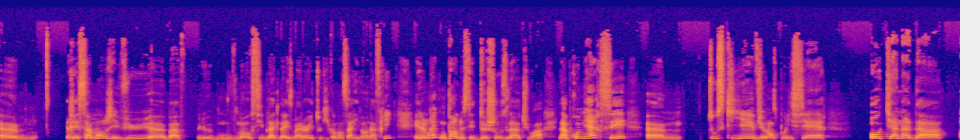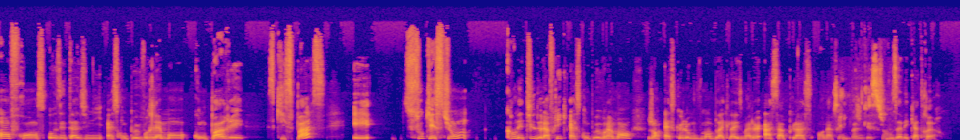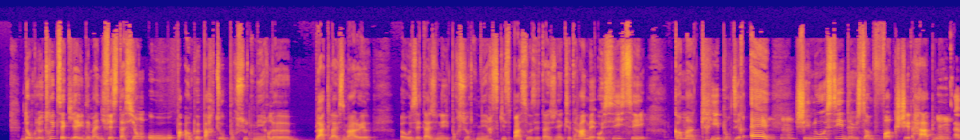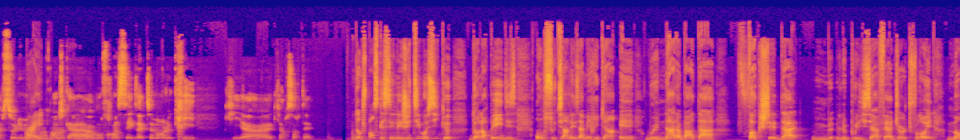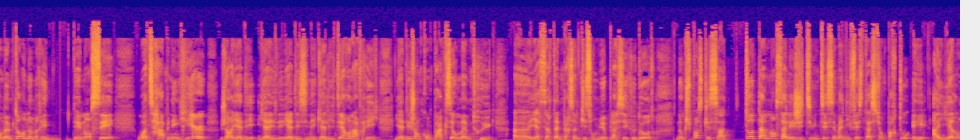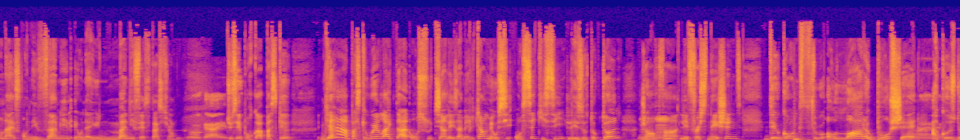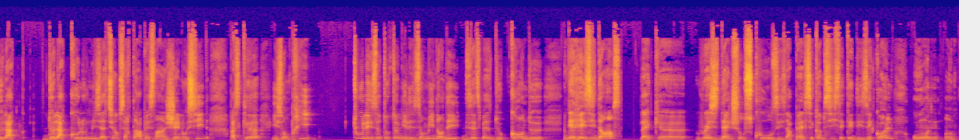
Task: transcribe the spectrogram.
récemment, j'ai vu bah, le mouvement aussi Black Lives Matter et tout qui commence à arriver en Afrique. Et j'aimerais qu'on parle de ces deux choses-là, tu vois. La première, c'est tout ce qui est violence policière au Canada, en France, aux États-Unis. Est-ce qu'on peut vraiment comparer ce qui se passe? Et sous question, qu'en est-il de l'Afrique? Est-ce qu'on peut vraiment, genre, est-ce que le mouvement Black Lives Matter a sa place en C'est une Afrique? bonne question. Vous avez 4 heures. Donc le truc, c'est qu'il y a eu des manifestations au- un peu partout pour soutenir le Black Lives Matter euh, aux États-Unis, pour soutenir ce qui se passe aux États-Unis, etc. Mais aussi, c'est comme un cri pour dire, hey, Mhm. chez nous aussi, there's some fuck shit happening. Mm, absolument. Right? En tout cas, euh, mhm. en France, c'est exactement le cri qui, euh, qui en ressortait. Donc je pense que c'est légitime aussi que dans leur pays, ils disent on soutient les Américains et we're not about that fuck shit that le policier a fait à George Floyd, mais en même temps, on aimerait dénoncer what's happening here. Genre, il y, a des- il y, a, il y a des inégalités en Afrique, il y a des gens qui n'ont pas accès aux mêmes trucs, euh, il y a certaines personnes qui sont mieux placées que d'autres. Donc je pense que ça a totalement sa légitimité, ces manifestations partout. Et à Yellowknife, on est 20 000 et on a eu une manifestation. Go, guys. Tu sais pourquoi? Parce que, yeah, parce que we're like that. On soutient les Américains, mais aussi on sait qu'ici, les autochtones, genre, Mhm. enfin, les First Nations, they're going through a lot of bullshit Ouais. à cause de la, de la colonisation. Certains appellent ça un génocide parce que ils ont pris tous les autochtones, ils les ont mis dans des, des espèces de camps de, des résidences. Like euh, residential schools, ils appellent. C'est comme si c'était des écoles où on, on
